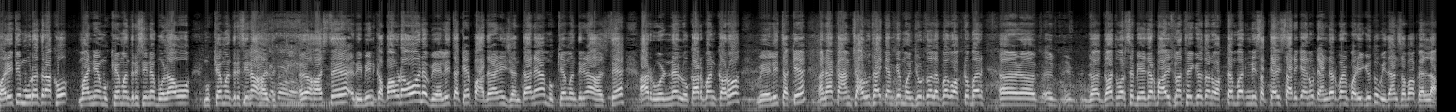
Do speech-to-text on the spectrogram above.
ફરીથી મુહૂર્ત રાખો. માન્ય મુખ્યમંત્રીશ્રીને બોલાવો. મુખ્યમંત્રીશ્રીના હસ્તે- હસ્તે રિબિન કપાવડાવો અને વહેલી તકે પાદરાની જનતાને મુખ્યમંત્રીના હસ્તે આ રોડને લોકાર્પણ કરો. વહેલી તકે અને આ કામ ચાલુ થાય કેમ કે મંજૂર તો લગભગ ઓક્ટોબર ગત વર્ષે બે હજાર બાવીસમાં થઈ ગયો હતો અને ઓક્ટોબરની સત્યાવીસ તારીખે એનું ટેન્ડર પણ પડી ગયું હતું વિધાનસભા પહેલાં.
